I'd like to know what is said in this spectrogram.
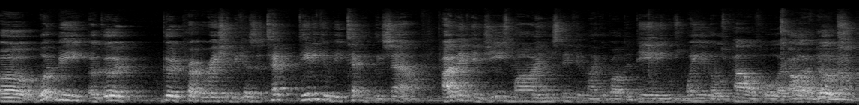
uh, would be a good good preparation because the tech Danny can be technically sound. I think in G's mind, he's thinking like about the Danny who's winging those powerful like Oh no no.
